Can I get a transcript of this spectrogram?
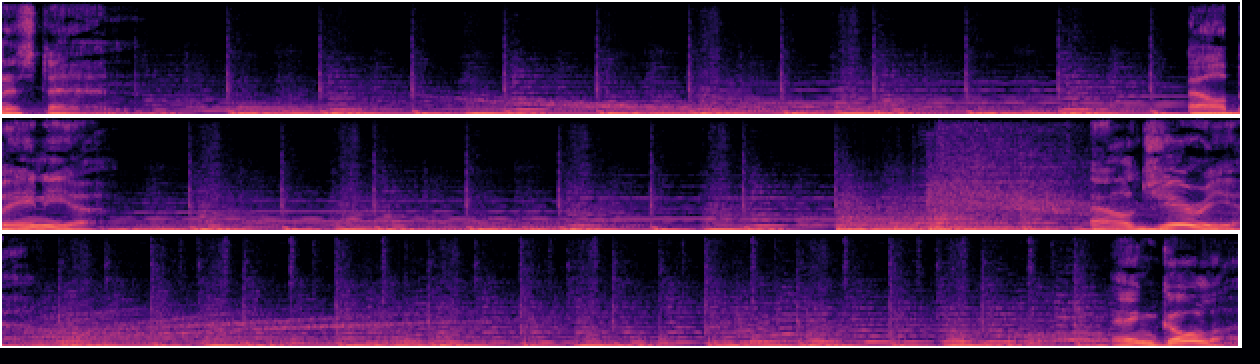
Afghanistan. Albania. Algeria. Angola.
